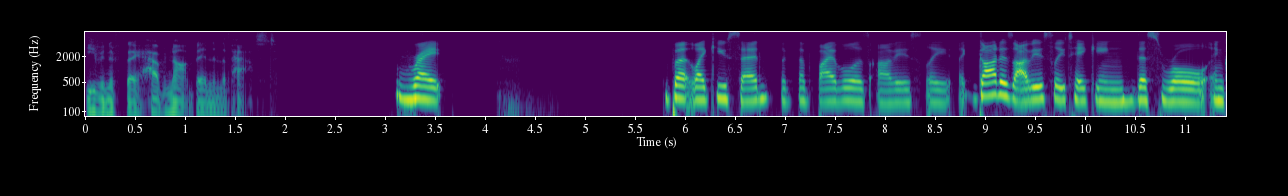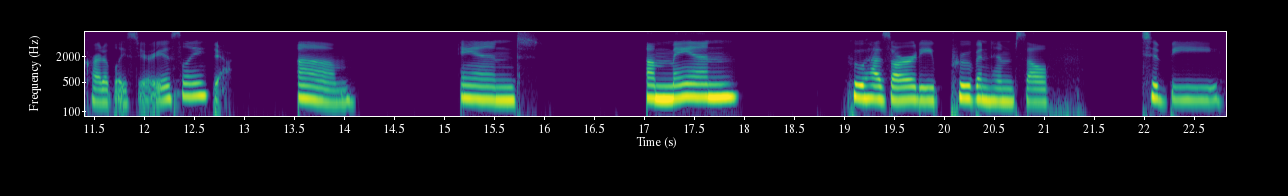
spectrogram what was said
even if they have not been in the past Right. But like you said, like the Bible is obviously like God is obviously taking this role incredibly seriously. Yeah. Um and a man who has already proven himself to be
